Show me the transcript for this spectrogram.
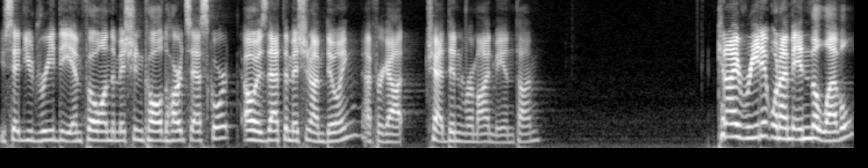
You said you'd read the info on the mission called Heart's Escort? Oh, is that the mission I'm doing? I forgot. Chat didn't remind me in time. Can I read it when I'm in the level?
